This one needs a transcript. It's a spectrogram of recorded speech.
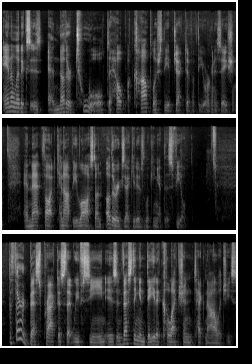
analytics is another tool to help accomplish the objective of the organization, and that thought cannot be lost on other executives looking at this field. The third best practice that we've seen is investing in data collection technologies.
